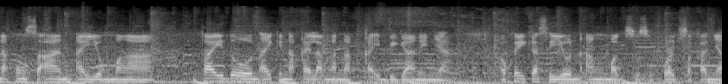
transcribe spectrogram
na kung saan ay yung mga tayo doon ay kinakailangan na kaibiganin niya. Okay, kasi yun ang magsusupport sa kanya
